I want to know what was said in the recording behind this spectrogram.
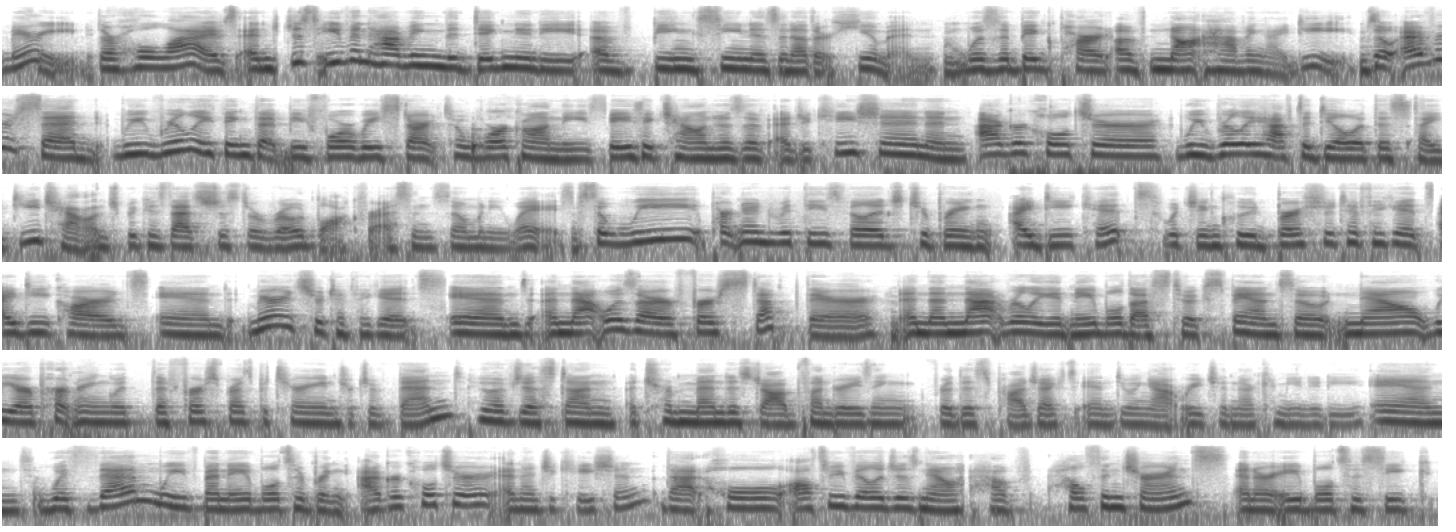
married their whole lives. And just even having the dignity of being seen as another human was a big part of not having ID. So, Everest said, we really think that before we start to work on these basic challenges of education and agriculture, we really have to deal with this ID challenge because that's just a roadblock for us in so many ways. So, we partnered with These villages to bring ID kits, which include birth certificates, ID ID cards and marriage certificates. And, and that was our first step there. And then that really enabled us to expand. So now we are partnering with the First Presbyterian Church of Bend, who have just done a tremendous job fundraising for this project and doing outreach in their community. And with them, we've been able to bring agriculture and education. That whole, all three villages now have health insurance and are able to seek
